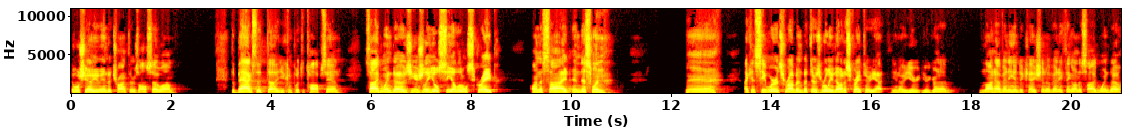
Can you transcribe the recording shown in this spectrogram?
and we'll show you in the trunk. There's also um, the bags that uh, you can put the tops in. Side windows. Usually you'll see a little scrape on the side, and this one, eh, I can see where it's rubbing, but there's really not a scrape there yet. You know, you're you're going to not have any indication of anything on the side window.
